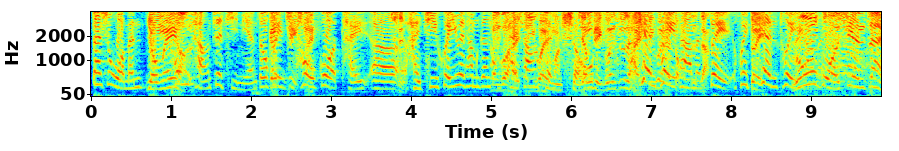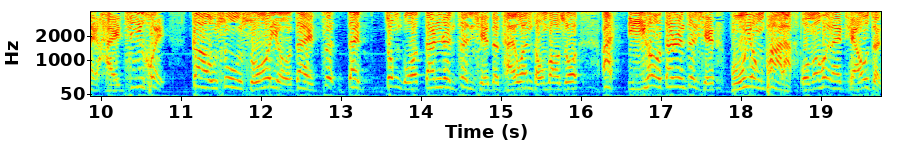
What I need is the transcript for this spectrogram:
但是我们有没有通常这几年都会透过台呃海基会，因为他们跟台商很，熟，江炳坤是不是海基劝会的退他们董事长？，对，会劝退他们。如果现在海基会告诉所有在政在中国担任政协的台湾同胞说，哎，以后担任政协不用怕了，我们会来调整，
